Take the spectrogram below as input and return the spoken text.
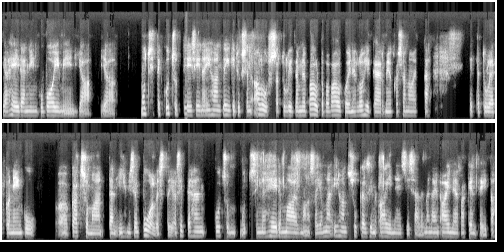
ja heidän niin kuin voimiin. Ja, ja, Mutta sitten kutsuttiin siinä ihan linkityksen alussa, tuli tämmöinen valtava valkoinen lohikäärme, joka sanoi, että, että tuletko niin kuin katsomaan tämän ihmisen puolesta. Ja sitten hän kutsui mut sinne heidän maailmaansa ja mä ihan sukelsin aineen sisälle. Mä näin aineen rakenteita,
